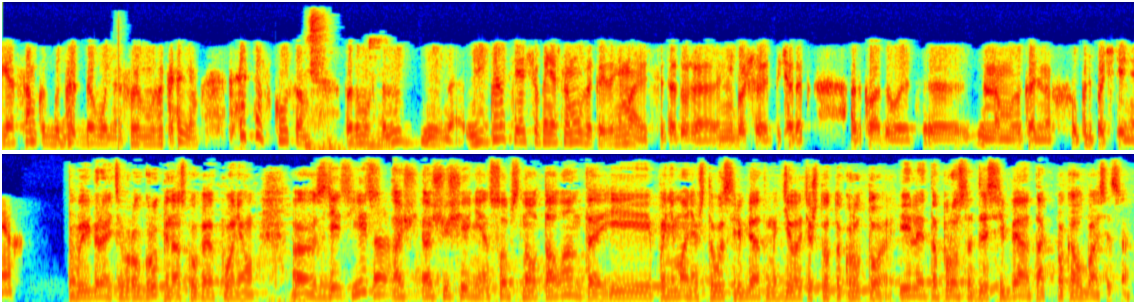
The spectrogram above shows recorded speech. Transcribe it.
я сам как бы доволен своим музыкальным вкусом, потому что, ну, не знаю. И плюс я еще, конечно, музыкой занимаюсь, это тоже небольшой отпечаток откладывает э, на музыкальных предпочтениях. Вы играете в рок-группе, насколько я понял. Э, здесь есть да. ощущение собственного таланта и понимание, что вы с ребятами делаете что-то крутое? Или это просто для себя так поколбаситься?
